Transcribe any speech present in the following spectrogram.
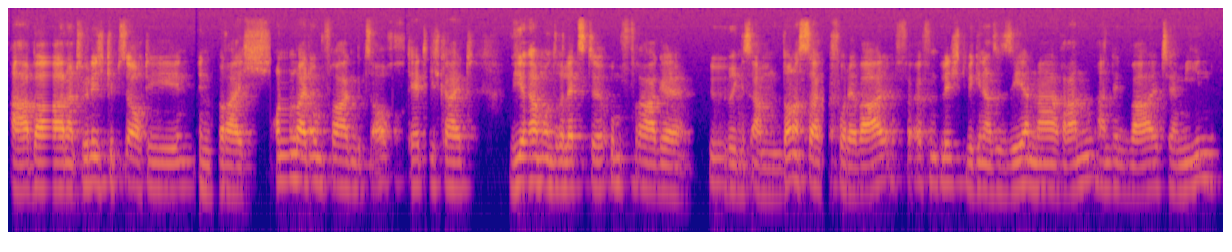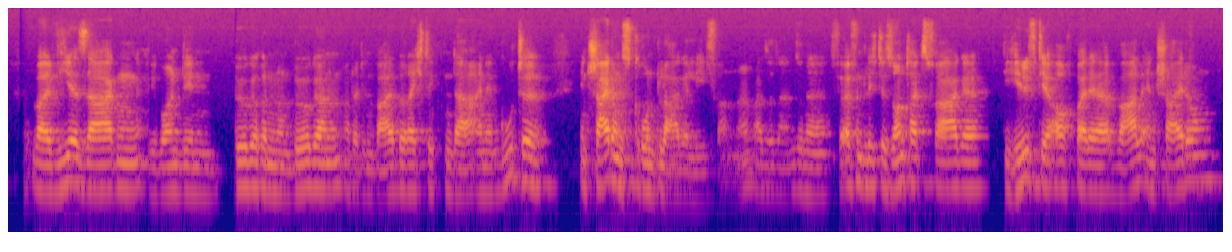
Aber natürlich gibt es auch die im Bereich Online-Umfragen gibt es auch Tätigkeit. Wir haben unsere letzte Umfrage übrigens am Donnerstag vor der Wahl veröffentlicht. Wir gehen also sehr nah ran an den Wahltermin, weil wir sagen, wir wollen den Bürgerinnen und Bürgern oder den Wahlberechtigten da eine gute Entscheidungsgrundlage liefern. Ne? Also dann so eine veröffentlichte Sonntagsfrage, die hilft ja auch bei der Wahlentscheidung.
